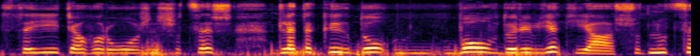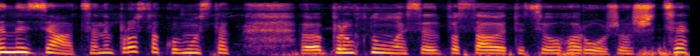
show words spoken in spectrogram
стоїть огорожа, що це ж для таких бовдурів, як я, що ну це не можна, це не просто комусь так е, примкнулося поставити цю огорожу, а що це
